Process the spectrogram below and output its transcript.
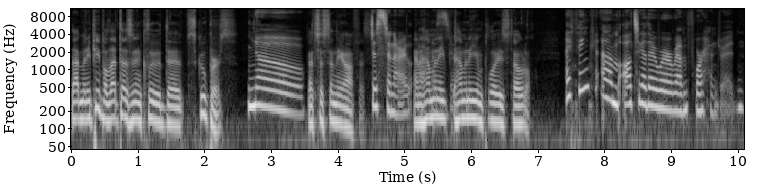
that many people. That doesn't include the scoopers. no, That's just in the office. just in our. and how many yeah. how many employees total? I think um, altogether we're around 400.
